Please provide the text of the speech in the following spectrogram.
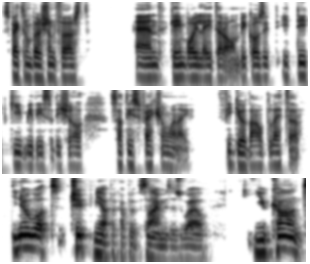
Spectrum version first and Game Boy later on because it, it did give me this additional satisfaction when I figured out later. You know what tripped me up a couple of times as well? You can't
